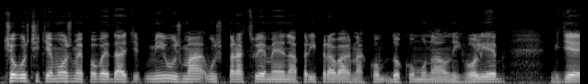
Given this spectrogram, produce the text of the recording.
Čo určite môžeme povedať, my už, ma, už pracujeme na prípravách na kom, do komunálnych volieb, kde,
